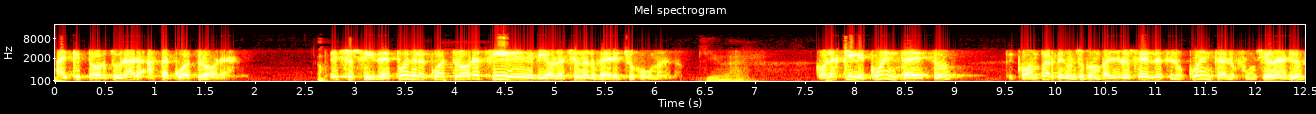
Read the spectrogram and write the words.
hay que torturar hasta cuatro horas. Eso sí, después de las cuatro horas sí es violación a los derechos humanos. Kolaski le cuenta esto, que comparte con su compañero Celda, se lo cuenta a los funcionarios,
